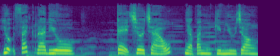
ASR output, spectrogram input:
Hiệu sách radio Kẻ chơ cháo, nhà văn Kim Yu Jong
